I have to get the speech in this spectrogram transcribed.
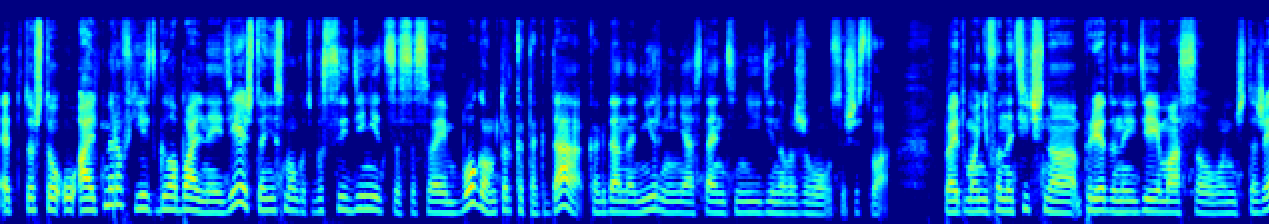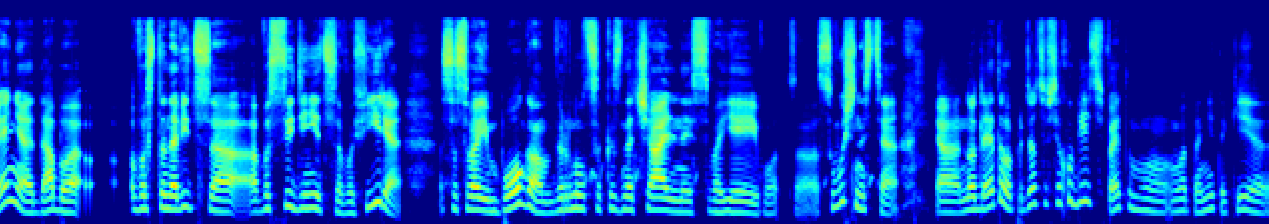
это то, что у альтмеров есть глобальная идея, что они смогут воссоединиться со своим богом только тогда, когда на Нирне не останется ни единого живого существа. Поэтому они фанатично преданы идее массового уничтожения, дабы восстановиться, воссоединиться в эфире со своим богом, вернуться к изначальной своей вот э, сущности, э, но для этого придется всех убить, поэтому вот они такие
